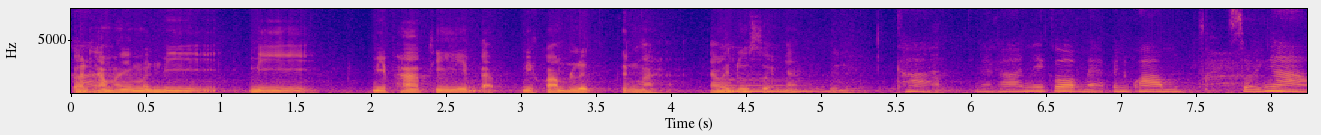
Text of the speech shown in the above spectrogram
ก็ค่ะทำให้มันมีมีมีภาพที่แบบมีความลึกขึ้นมาทำให้ดูสวยงามขึ้นค่ะนะคะนี่ก็แหมเป็นความสวยงาม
